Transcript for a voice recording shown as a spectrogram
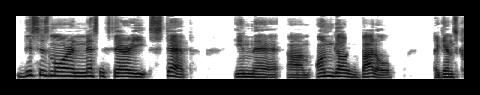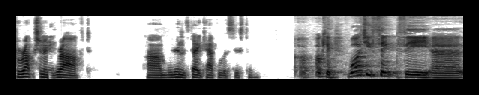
This is more a necessary step in their um, ongoing battle against corruption and graft um, within the state capitalist system. Uh, okay, why do you think the uh,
